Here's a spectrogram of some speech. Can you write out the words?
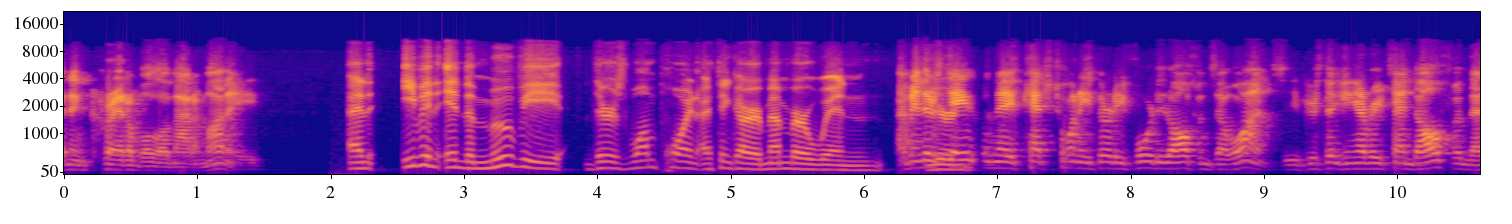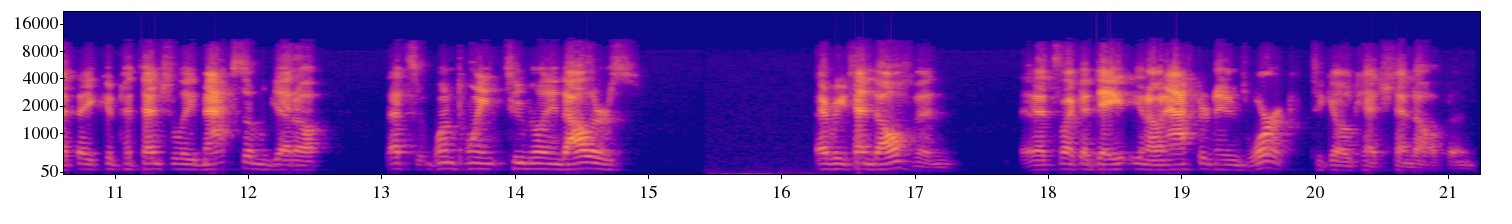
an incredible amount of money. And even in the movie, there's one point I think I remember when. I mean, there's days when they catch 20, 30, 40 dolphins at once. If you're thinking every 10 dolphin that they could potentially maximum get a, that's $1.2 million every 10 dolphin. That's like a day, you know, an afternoon's work to go catch 10 dolphin.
